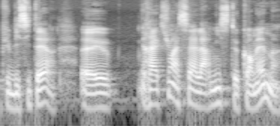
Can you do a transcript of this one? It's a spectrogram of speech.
publicitaire. réaction assez alarmiste quand même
